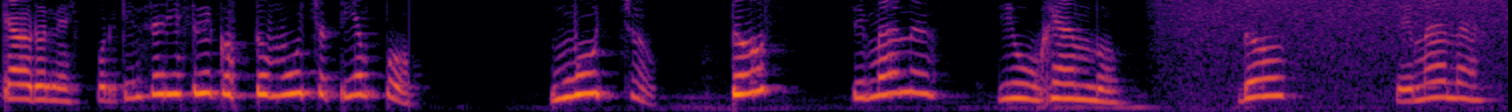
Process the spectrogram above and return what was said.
cabrones, porque en serio esto me costó mucho tiempo. Mucho. Dos semanas dibujando. Dos semanas.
